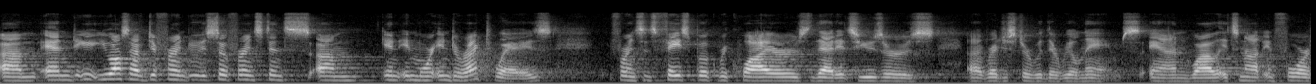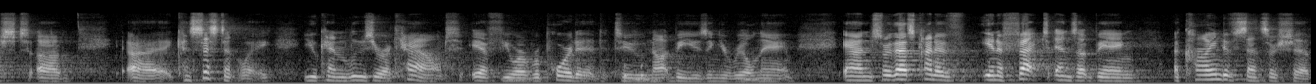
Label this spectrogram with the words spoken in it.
Um, and you also have different, so for instance, um, in, in more indirect ways, for instance, Facebook requires that its users uh, register with their real names. And while it's not enforced uh, uh, consistently, you can lose your account if you are reported to not be using your real name. And so that's kind of, in effect, ends up being a kind of censorship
